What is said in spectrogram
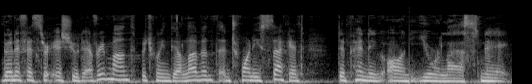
Benefits are issued every month between the 11th and 22nd, depending on your last name.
